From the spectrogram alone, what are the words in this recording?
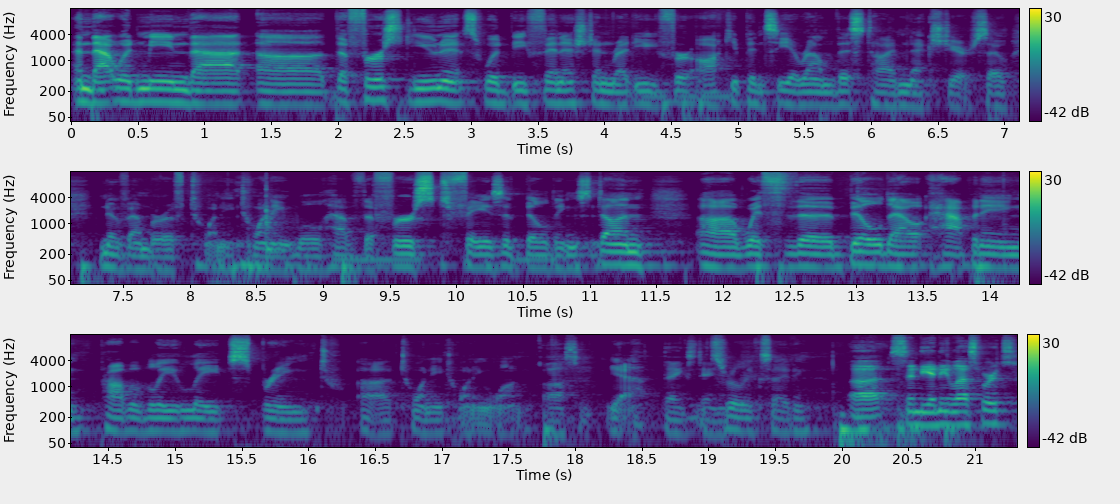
And that would mean that uh, the first units would be finished and ready for occupancy around this time next year. So, November of 2020, we'll have the first phase of buildings done, uh, with the build out happening probably late spring tw- uh, 2021. Awesome. Yeah. Thanks, Dan. It's really exciting. Uh, Cyndy, any last words?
